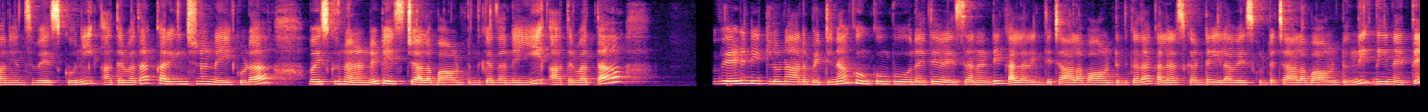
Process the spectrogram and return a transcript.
ఆనియన్స్ వేసుకొని ఆ తర్వాత కరిగించిన నెయ్యి కూడా వేసుకున్నానండి. టేస్ట్ చాలా బాగుంటుంది కదా నెయ్యి. ఆ తర్వాత వేడి నీటిలో నానబెట్టిన కుంకుమ పువ్వునైతే వేసానండి. కలరింగ్కి చాలా బాగుంటుంది కదా కలర్స్ కంటే ఇలా వేసుకుంటే చాలా బాగుంటుంది. దీన్నైతే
